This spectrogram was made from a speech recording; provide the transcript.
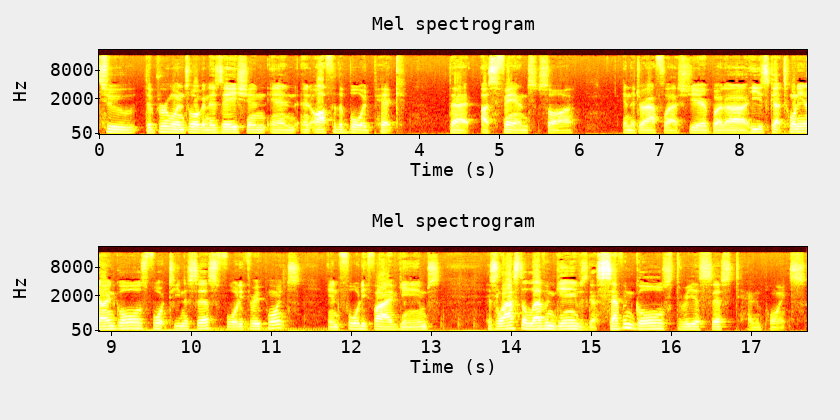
to the Bruins organization and an off of the board pick that us fans saw in the draft last year. But uh, he's got 29 goals, 14 assists, 43 points in 45 games. His last 11 games, he's got seven goals, three assists, 10 points.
